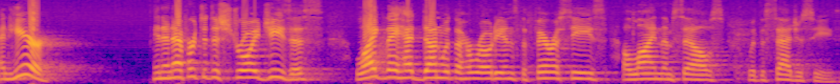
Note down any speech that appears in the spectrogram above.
And here, in an effort to destroy Jesus, like they had done with the Herodians, the Pharisees aligned themselves with the Sadducees.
